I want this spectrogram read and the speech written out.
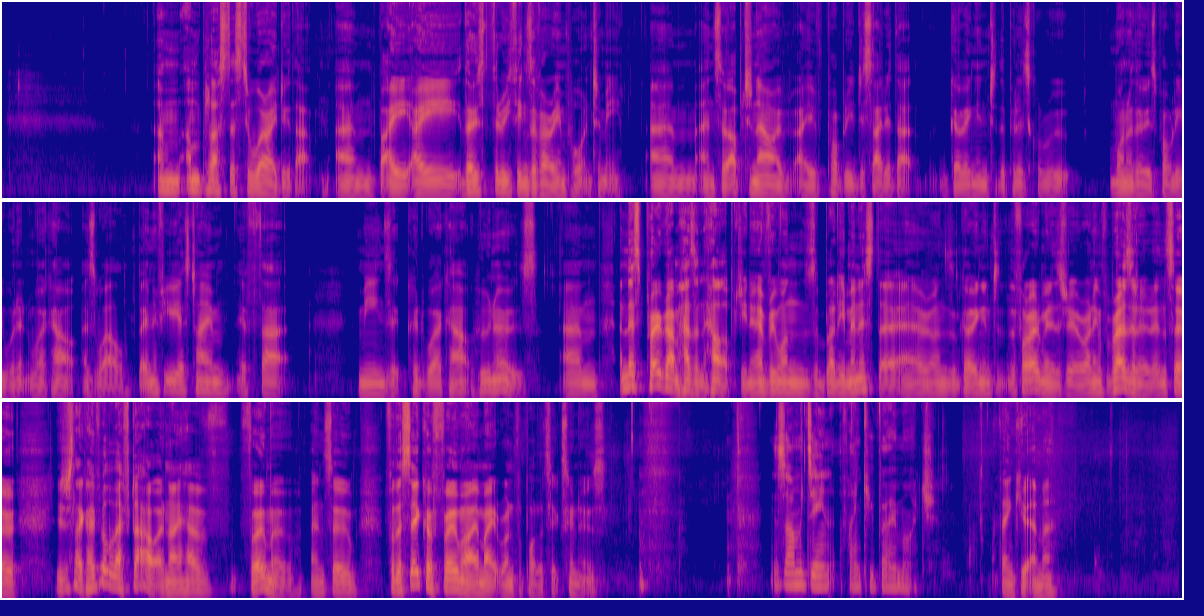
I'm unplussed as to where I do that. Um, but I, I, those three things are very important to me. Um, and so up to now, I've, I've, probably decided that going into the political route one of those probably wouldn't work out as well. But in a few years' time, if that means it could work out, who knows? Um, and this program hasn't helped. You know, everyone's a bloody minister, and everyone's going into the foreign ministry or running for president, and so you're just like, I feel left out, and I have FOMO. And so, for the sake of FOMO, I might run for politics. Who knows? Nizam Uddin, thank you very much. Thank you, Emma.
